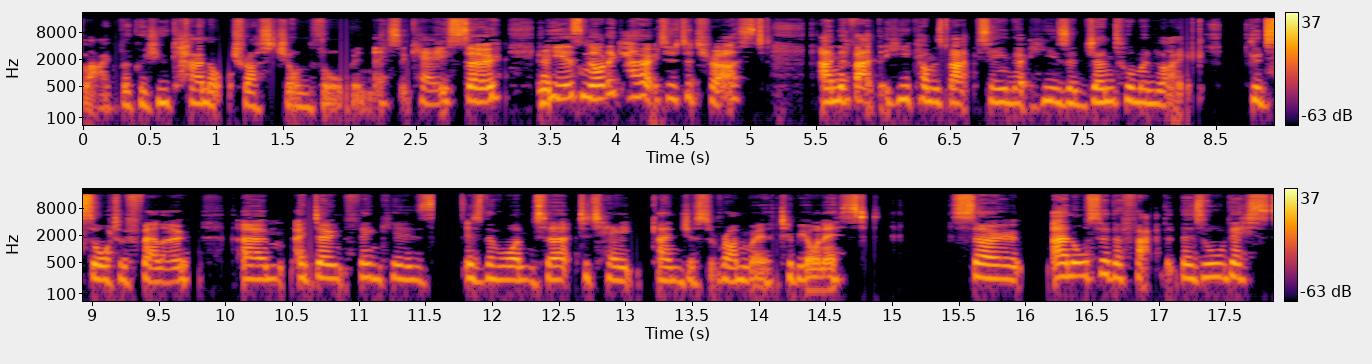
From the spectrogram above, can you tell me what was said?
flag because you cannot trust John Thorpe in this, okay? So he is not a character to trust. And the fact that he comes back saying that he's a gentleman like good sort of fellow, um, I don't think is is the one to, to take and just run with, to be honest. So and also the fact that there's all this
